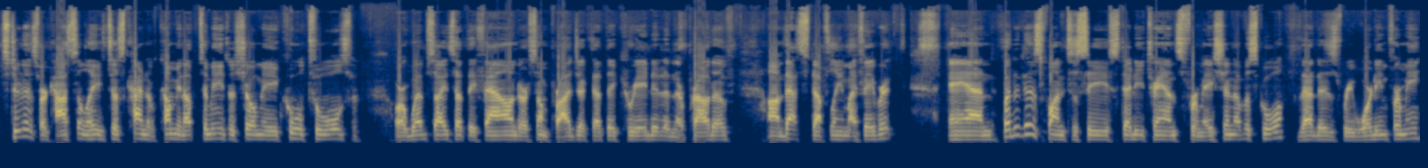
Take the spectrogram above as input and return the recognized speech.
students are constantly just kind of coming up to me to show me cool tools or websites that they found or some project that they created and they're proud of. Um, that's definitely my favorite. And, but it is fun to see steady transformation of a school. That is rewarding for me.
